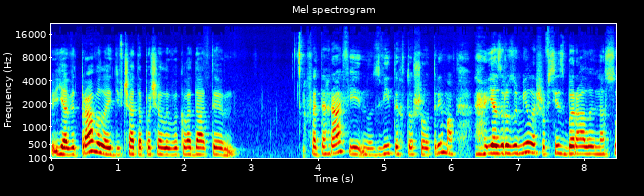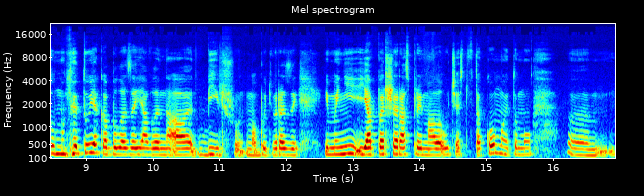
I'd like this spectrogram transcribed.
я відправила, і дівчата почали викладати фотографії, ну, звіти, хто що отримав. Я зрозуміла, що всі збирали на суму не ту, яка була заявлена, а більшу, мабуть, в рази. І мені я перший раз приймала участь в такому, і тому ем,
